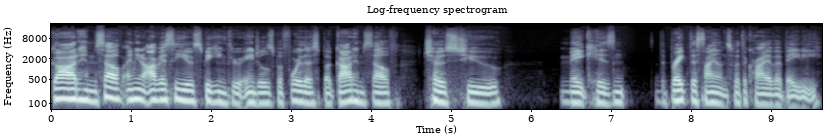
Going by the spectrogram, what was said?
God Himself. I mean, obviously He was speaking through angels before this, but God Himself chose to make His break the silence with the cry of a baby.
